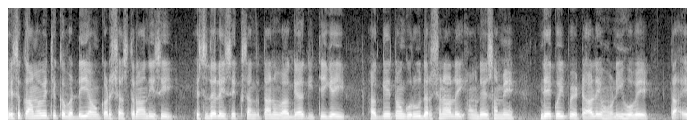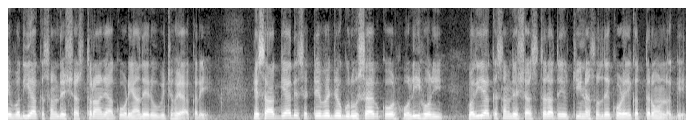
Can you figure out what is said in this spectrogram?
ਇਸ ਕੰਮ ਵਿੱਚ ਇੱਕ ਵੱਡੀ ਔਂਕੜ ਸ਼ਸਤਰਾਂ ਦੀ ਸੀ। ਇਸ ਦੇ ਲਈ ਸਿੱਖ ਸੰਗਤਾਂ ਨੂੰ ਆਗਿਆ ਕੀਤੀ ਗਈ। ਅੱਗੇ ਤੋਂ ਗੁਰੂ ਦਰਸ਼ਨਾਂ ਲਈ ਆਉਂਦੇ ਸਮੇਂ ਜੇ ਕੋਈ ਭੇਟਾ ਲਿਆਉਣੀ ਹੋਵੇ ਤਾਂ ਇਹ ਵਧੀਆ ਕਿਸਮ ਦੇ ਸ਼ਸਤਰਾਂ ਜਾਂ ਘੋੜਿਆਂ ਦੇ ਰੂਪ ਵਿੱਚ ਹੋਇਆ ਕਰੇ। ਇਸ ਆਗਿਆ ਦੇ ਸਿੱਟੇ ਵਜੋਂ ਗੁਰੂ ਸਾਹਿਬ ਕੋਲ ਹੌਲੀ-ਹੌਲੀ ਵਧੀਆ ਕਿਸਮ ਦੇ ਸ਼ਸਤਰ ਅਤੇ ਉੱਚੀ ਨਸਲ ਦੇ ਘੋੜੇ ਇਕੱਤਰ ਹੋਣ ਲੱਗੇ।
